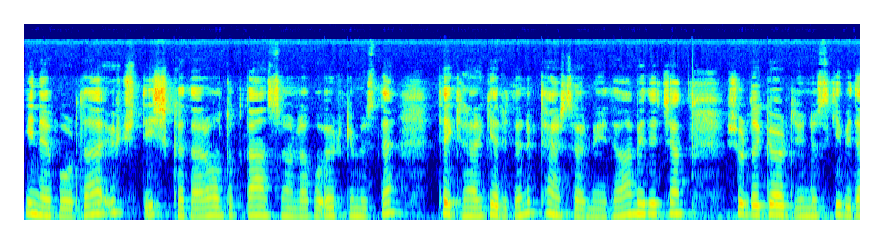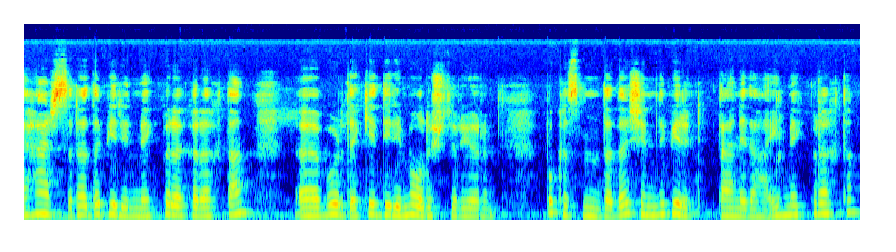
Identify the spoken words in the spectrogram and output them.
Yine burada 3 diş kadar olduktan sonra bu örgümüzde tekrar geri dönüp ters örmeye devam edeceğim. Şurada gördüğünüz gibi de her sırada bir ilmek bırakaraktan e, buradaki dilimi oluşturuyorum. Bu kısmında da şimdi bir tane daha ilmek bıraktım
